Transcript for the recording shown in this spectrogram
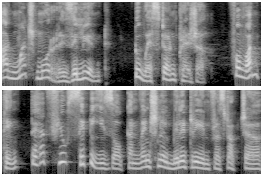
are much more resilient to Western pressure. For one thing, they have few cities or conventional military infrastructure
